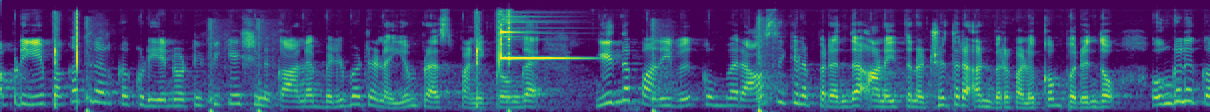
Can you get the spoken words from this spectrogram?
அப்படியே பக்கத்தில் இருக்கக்கூடிய நோட்டிஃபிகேஷனுக்கான பெல் பட்டனையும் ப்ரெஸ் பண்ணிக்கோங்க. இந்த பதிவு கும்ப ராசிக்கில் பிறந்த அனைத்து நட்சத்திர அன்பர்களுக்கும் பொருந்தும். உங்களுக்கு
